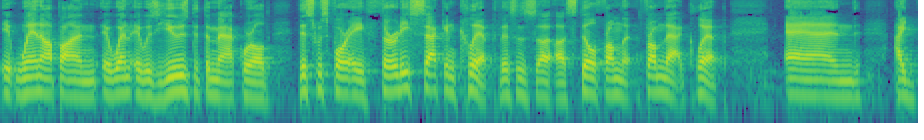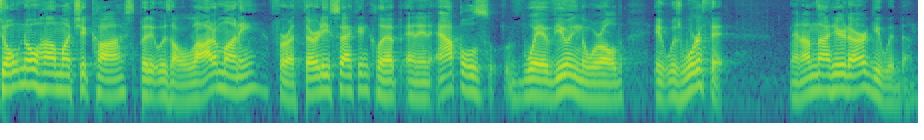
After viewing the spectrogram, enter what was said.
It went up on, it, went, it was used at the Macworld. This was for a 30 second clip. This is uh, uh, still from, the, from that clip. And I don't know how much it cost, but it was a lot of money for a 30 second clip, and in Apple's way of viewing the world, it was worth it. And I'm not here to argue with them.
